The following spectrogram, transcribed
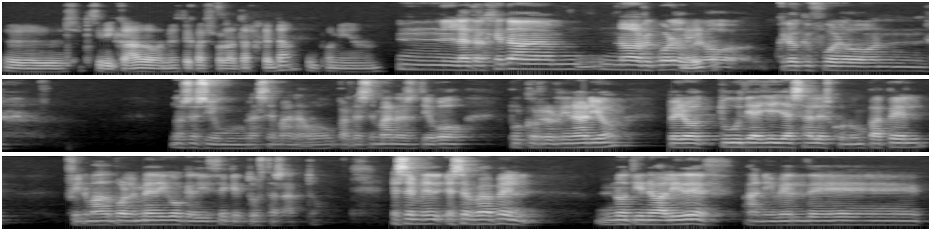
el certificado, en este caso la tarjeta, que ponía. Mm, La tarjeta no lo recuerdo, pero creo que fueron no sé si una semana o un par de semanas llegó por correo ordinario, pero tú de allí ya sales con un papel firmado por el médico que dice que tú estás apto. Ese, ese papel no tiene validez a nivel de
